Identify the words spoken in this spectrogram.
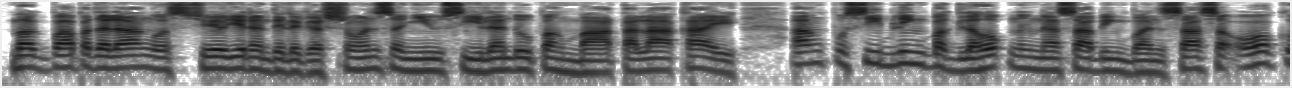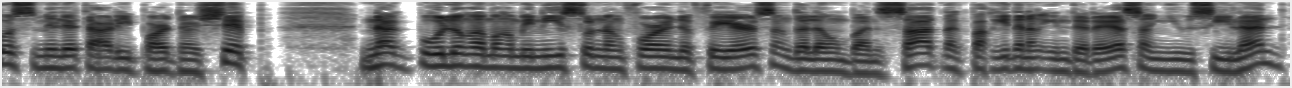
Magpapadala ang Australia ng delegasyon sa New Zealand upang matalakay ang posibleng paglahok ng nasabing bansa sa AUKUS Military Partnership. Nagpulong ang mga ministro ng Foreign Affairs ng dalawang bansa at nagpakita ng interes ang New Zealand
